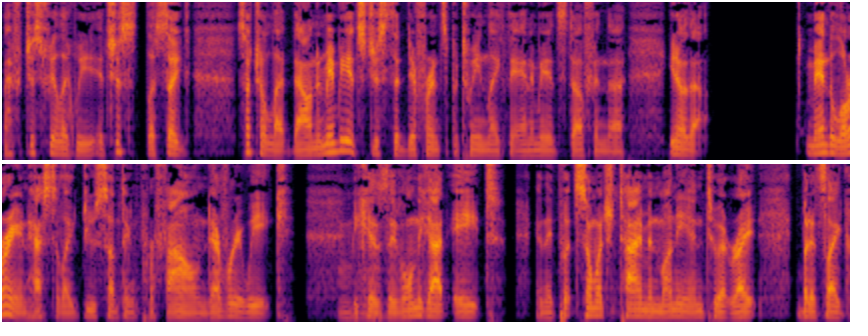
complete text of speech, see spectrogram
I just feel like we. It's just it's like such a letdown, and maybe it's just the difference between like the animated stuff and the, you know, the Mandalorian has to like do something profound every week Mhm. because they've only got eight and they put so much time and money into it, right? But it's like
